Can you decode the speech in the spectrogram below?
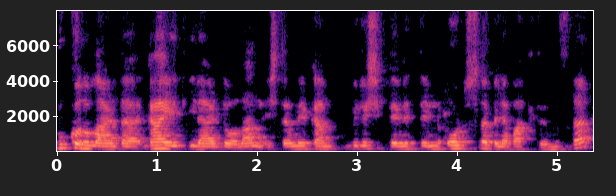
bu konularda gayet ileride olan işte Amerikan Birleşik Devletleri'nin ordusuna bile baktığımızda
